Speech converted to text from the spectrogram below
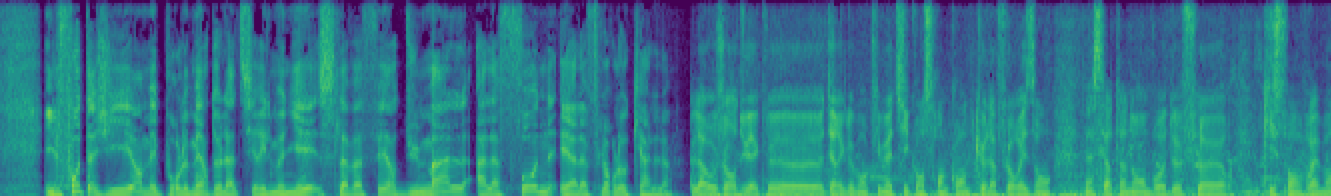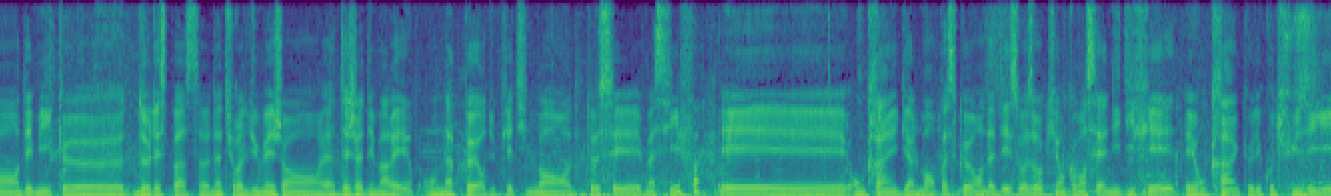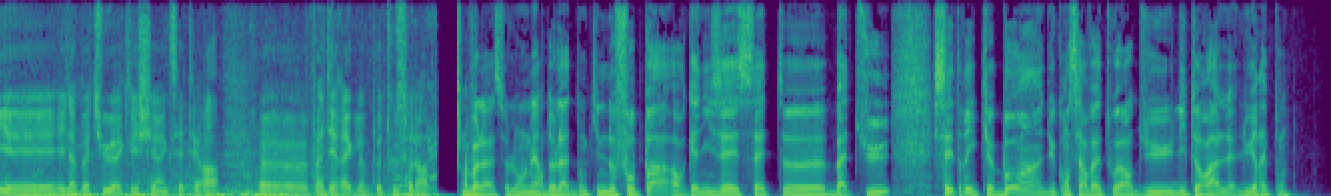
Il faut agir, mais pour le maire de Latte, Cyril Meunier, cela va faire du mal à la faune et à la flore locale. Là aujourd'hui avec le dérèglement climatique, on se rend compte que la floraison d'un certain nombre de fleurs qui sont vraiment endémiques euh, de l'espace naturel du Méjean a déjà démarré. On a peur du piétinement de ces massifs et on craint également parce qu'on a des oiseaux qui ont commencé à nidifier et on craint que les coups de fusil et, la battue avec les chiens, etc., euh, va dérègle un peu tout cela. Voilà, selon le maire de Latte, donc il ne faut pas organiser cette euh, battue. Cédric Bohin du Conservatoire du Littoral lui répond.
